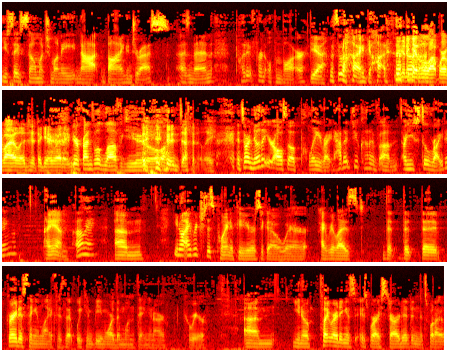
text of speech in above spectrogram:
you save so much money not buying a dress as men. Put it for an open bar. Yeah. That's what I got. You're gonna get a lot more mileage at a gay wedding. Your friends will love you. Definitely. and so I know that you're also a playwright. How did you kind of, um, are you still writing? I am. Okay. Um, you know, I reached this point a few years ago where I realized that the, the greatest thing in life is that we can be more than one thing in our career. Um, you know, playwriting is, is where I started, and it's what I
